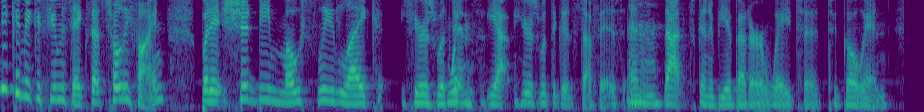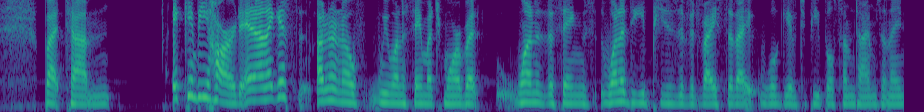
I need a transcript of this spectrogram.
they can make a few mistakes. That's totally fine. But it should be mostly like, here's what Wins. the, yeah, here's what the good stuff is. And that's going to be a better way to, to go in. But, um, it can be hard. And i guess i don't know if we want to say much more but one of the things one of the pieces of advice that i will give to people sometimes and I,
